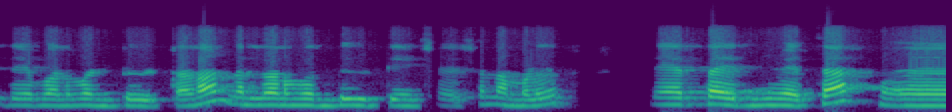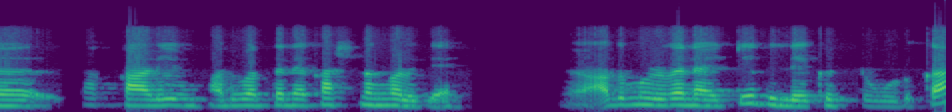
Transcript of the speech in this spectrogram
ഇതേപോലെ വെന്ത് കിട്ടണം. നല്ലോണം വെന്ത് കിട്ടിയതിന് ശേഷം നമ്മൾ നേരത്തെ അരിഞ്ഞു വെച്ച തക്കാളിയും അതുപോലെ തന്നെ കഷ്ണങ്ങളില്ലേ അത് മുഴുവനായിട്ട് ഇതിലേക്ക് ഇട്ട് കൊടുക്കുക.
